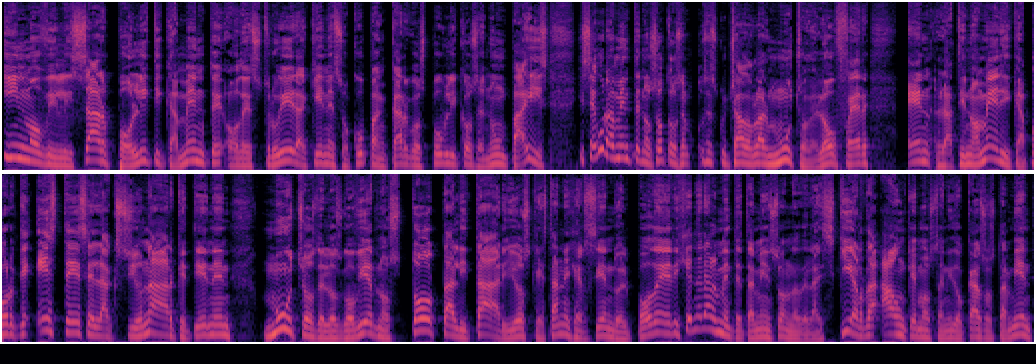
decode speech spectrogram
inmovilizar políticamente o destruir a quienes ocupan cargos públicos en un país. Y seguramente nosotros hemos escuchado hablar mucho de lawfare en Latinoamérica, porque este es el accionar que tienen muchos de los gobiernos totalitarios que están ejerciendo el poder y generalmente también son los de la izquierda, aunque hemos tenido casos también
